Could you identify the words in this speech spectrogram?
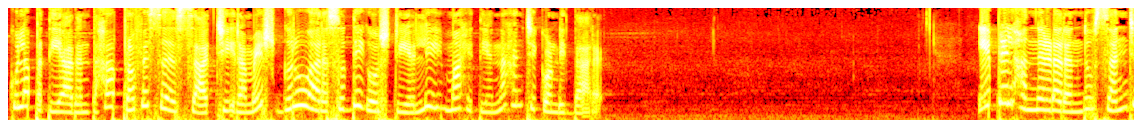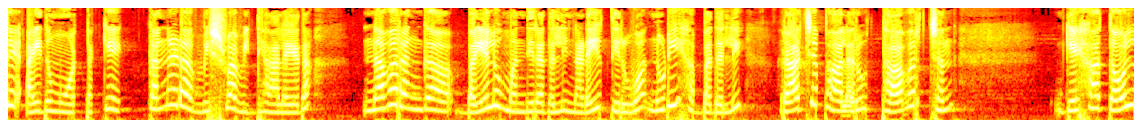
ಕುಲಪತಿಯಾದಂತಹ ಪ್ರೊಫೆಸರ್ ಸಾಚಿ ರಮೇಶ್ ಗುರುವಾರ ಸುದ್ದಿಗೋಷ್ಠಿಯಲ್ಲಿ ಮಾಹಿತಿಯನ್ನು ಹಂಚಿಕೊಂಡಿದ್ದಾರೆ. ಏಪ್ರಿಲ್ ಹನ್ನೆರಡರಂದು ಸಂಜೆ ಐದು ಮೂವತ್ತಕ್ಕೆ ಕನ್ನಡ ವಿಶ್ವವಿದ್ಯಾಲಯದ ನವರಂಗ ಬಯಲು ಮಂದಿರದಲ್ಲಿ ನಡೆಯುತ್ತಿರುವ ನುಡಿ ಹಬ್ಬದಲ್ಲಿ ರಾಜ್ಯಪಾಲರು ಥಾವರ್ ಚಂದ್ ಗೆಹಾತೋಲ್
